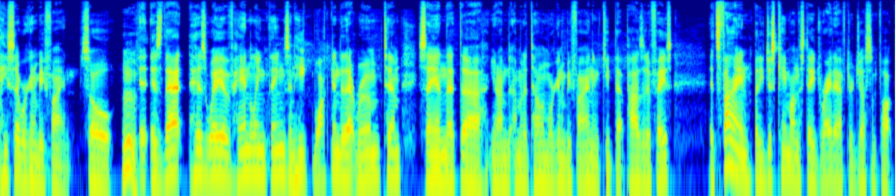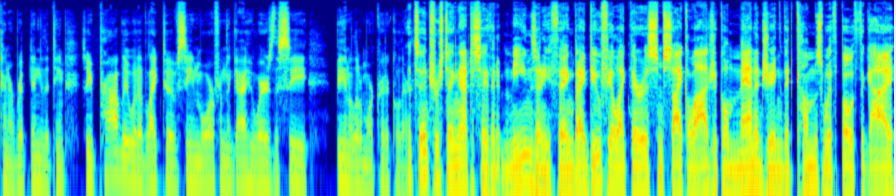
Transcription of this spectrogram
he said we're going to be fine. So hmm. is that his way of handling things? And he walked into that room, Tim, saying that uh, you know I'm, I'm going to tell him we're going to be fine and keep that positive face. It's fine, but he just came on the stage right after Justin Faulk kind of ripped into the team. So you probably would have liked to have seen more from the guy who wears the C being a little more critical there. It's interesting, not to say that it means anything, but I do feel like there is some psychological managing that comes with both the guy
